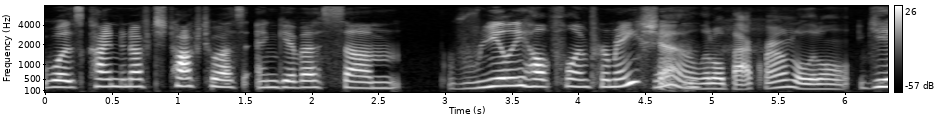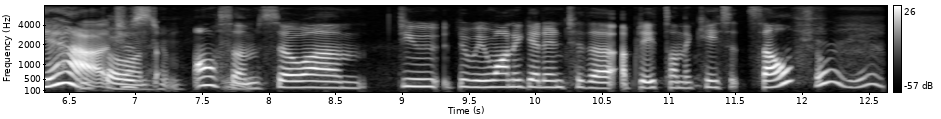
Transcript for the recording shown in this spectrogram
was kind enough to talk to us and give us some really helpful information. Yeah, a little background, a little Yeah, just awesome. So, um, do you do we want to get into the updates on the case itself? Sure, yeah.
